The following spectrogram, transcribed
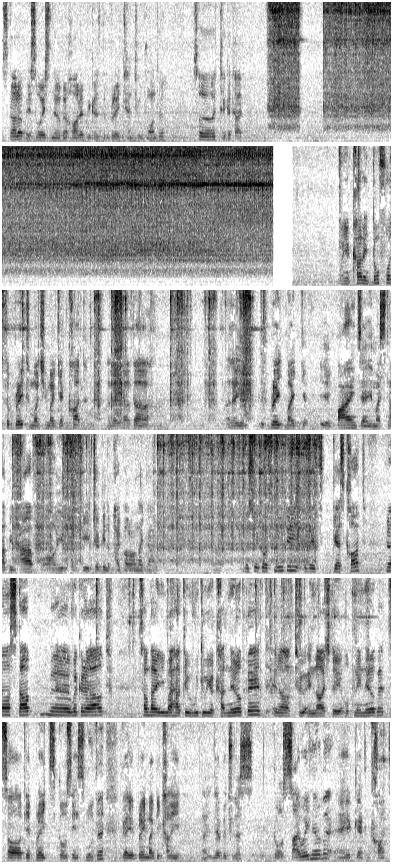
Startup is always a little bit harder because the blade tend to wander. So take a time. When you're cutting don't force the blade too much you might get caught. And then you have the and then your, your blade might get it binds and it might snap in half or you're going to be jerking the pipe around like that goes smoothly. If it gets caught, you know, stop, uh, it out. Sometimes you might have to redo your cut a little bit, you know, to enlarge the opening a little bit so the blade goes in smoother. Because your blade might be cutting a little bit to the go sideways a little bit and it get caught.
